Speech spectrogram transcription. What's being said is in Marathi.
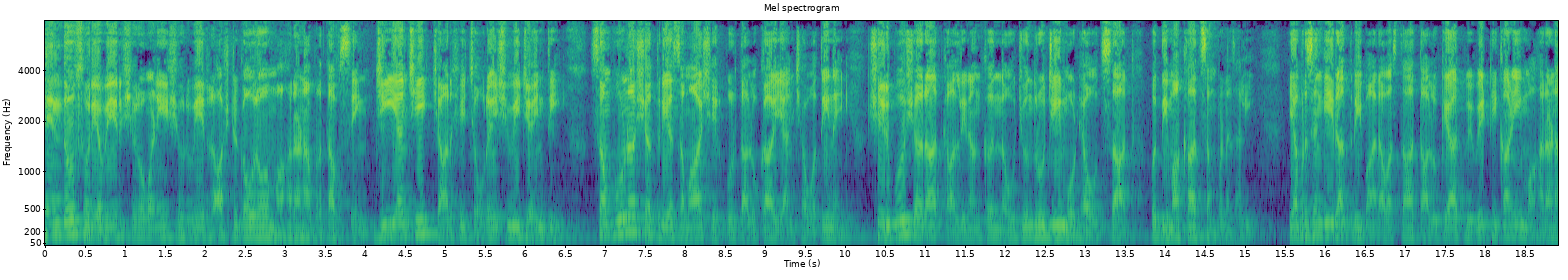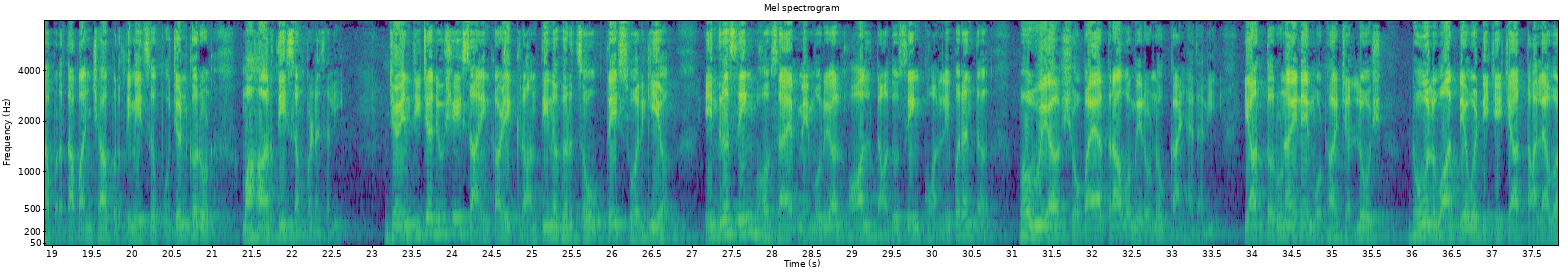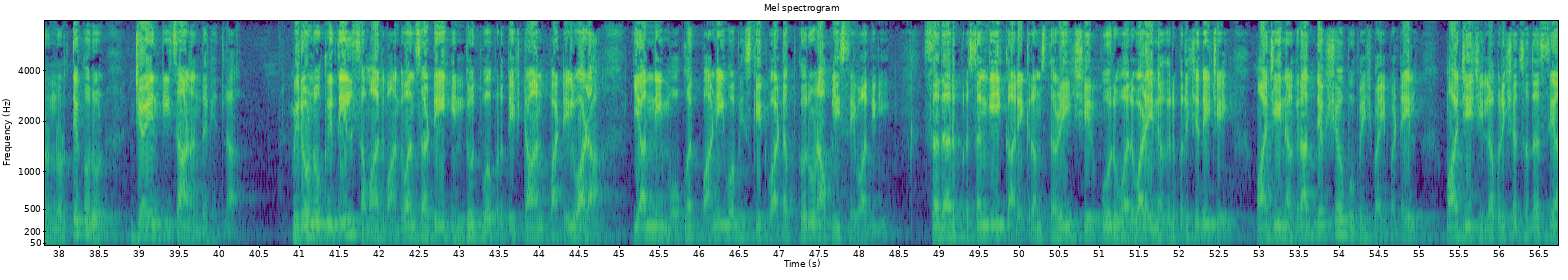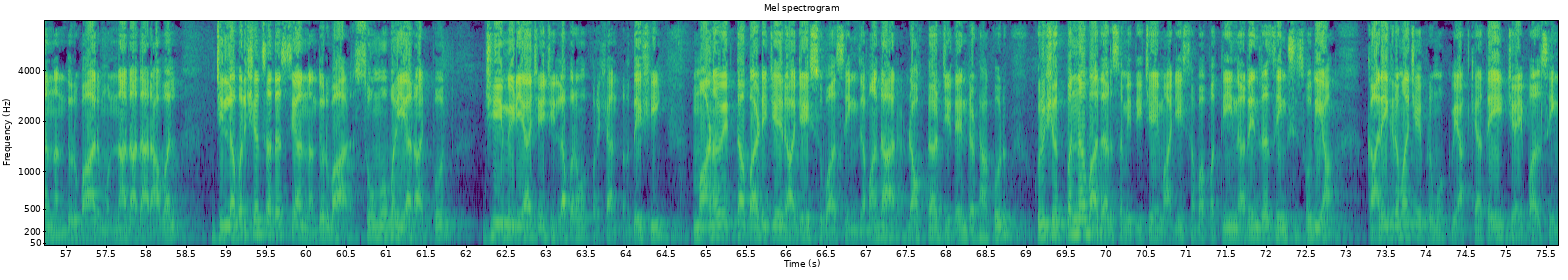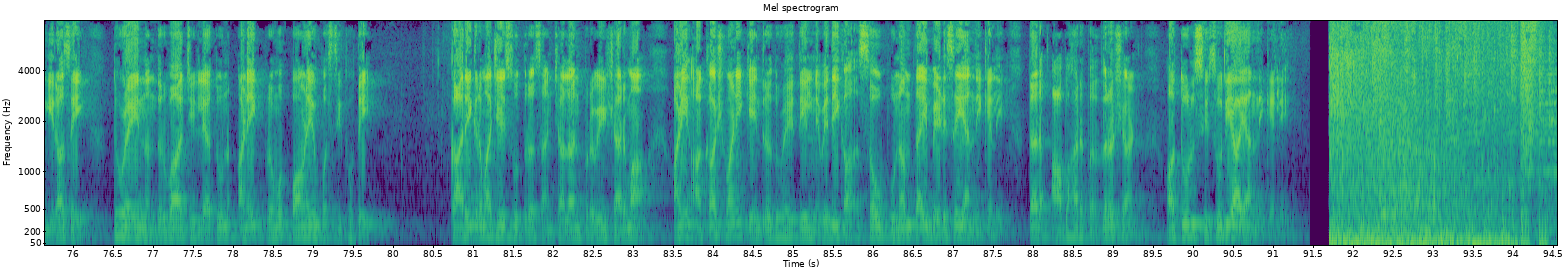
हिंदू सूर्यवीर शिरोमणी शूरवीर राष्ट्रगौरव महाराणा प्रताप सिंग जी यांची चारशे चौऱ्याऐंशी जयंती संपूर्ण क्षत्रिय समाज शिरपूर तालुका यांच्या वतीने शिरपूर शहरात काल दिनांक नऊ जून रोजी मोठ्या उत्साहात व दिमाखात संपन्न झाली. याप्रसंगी रात्री बारा वाजता तालुक्यात विविध ठिकाणी महाराणा प्रतापांच्या प्रतिमेचं पूजन करून महाआरती संपन्न झाली. जयंतीच्या दिवशी सायंकाळी क्रांतीनगर चौक ते स्वर्गीय इंद्रसिंग भाऊसाहेब मेमोरियल हॉल दादूसिंग कॉलनीपर्यंत भव्य शोभायात्रा व मिरवणूक काढण्यात आली. या तरुणाईने मोठा जल्लोष ढोल वाद्य व डीजेच्या ताल्यावर नृत्य करून जयंतीचा आनंद घेतला. मिरवणुकीतील समाज बांधवांसाठी हिंदुत्व प्रतिष्ठान पाटीलवाडा यांनी मोफत पाणी व बिस्किट वाटप करून आपली सेवा दिली. सदर प्रसंगी कार्यक्रमस्थळी शिरपूर वरवाडे नगर परिषदेचे माजी नगराध्यक्ष भूपेशभाई पटेल माजी जिल्हा परिषद सदस्य नंदुरबार मुन्नादादा रावल जिल्हा परिषद सदस्य नंदुरबार सोमोभैया राजपूत झी मीडियाचे जिल्हा प्रमुख प्रशांत परदेशी मानविकता पार्टीचे राजेश सुभाष सिंग जमादार डॉक्टर जितेंद्र ठाकूर कृषी उत्पन्न बाजार समितीचे माजी सभापती नरेंद्र सिंग सिसोदिया कार्यक्रमाचे प्रमुख व्याख्याते जयपाल सिंग इरासे धुळे नंदुरबार जिल्ह्यातून अनेक प्रमुख पाहुणे उपस्थित होते. कार्यक्रमाचे सूत्रसंचालन प्रवीण शर्मा आणि आकाशवाणी केंद्र धुळेतील निवेदिका सौ पूनमताई बेडसे यांनी केले. तर आभार प्रदर्शन अतुल सिसोदिया यांनी केले.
